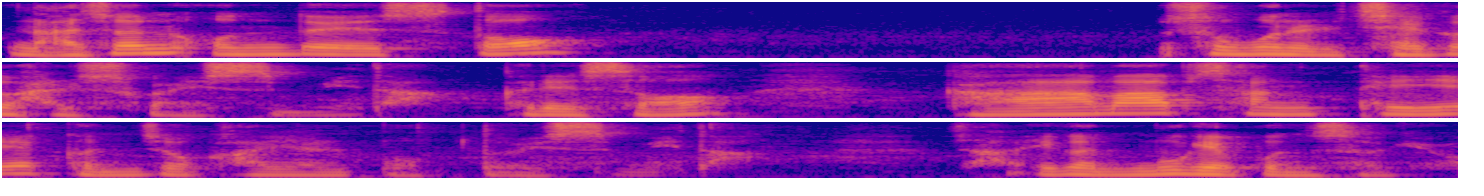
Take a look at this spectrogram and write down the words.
낮은 온도에서도 수분을 제거할 수가 있습니다. 그래서 감압 상태의 건조 가열법도 있습니다. 자, 이건 무게 분석이고,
